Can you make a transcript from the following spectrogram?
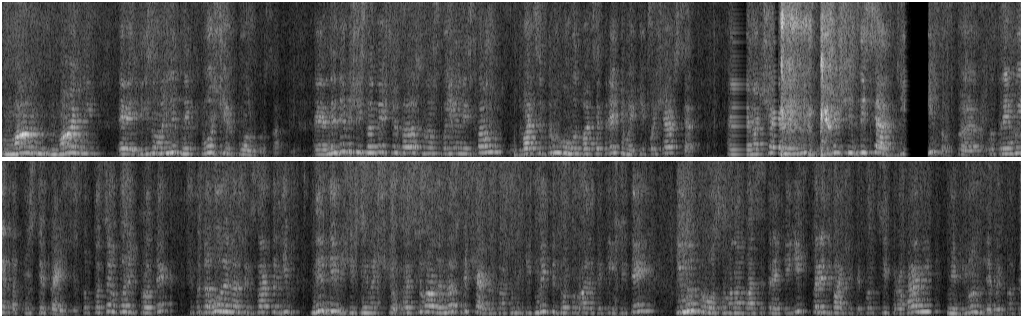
ман, мані, е, різноманітних творчих конкурсах. Е, Не дивлячись на те, що зараз у нас воєнний стан, у 22-23, який почався е, навчальний рік, вже 60 діток е, отримує таку стипендію. Тобто це говорить про те, що педагоги наших закладів, не дивлячись ні на що, працювали надзвичайно з нашими дітьми, підготували таких дітей, і ми просимо на 23 рік передбачити по цій програмі мільйон для виплати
